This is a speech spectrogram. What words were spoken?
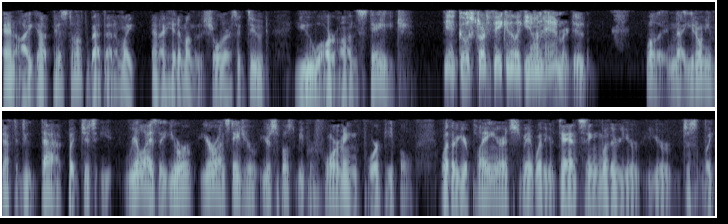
and I got pissed off about that. I'm like, and I hit him on the shoulder. I said, "Dude, you are on stage." Yeah, go start faking it like Jan Hammer, dude. Well, no, you don't even have to do that, but just realize that you're you're on stage. You're you're supposed to be performing for people, whether you're playing your instrument, whether you're dancing, whether you're you're just like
